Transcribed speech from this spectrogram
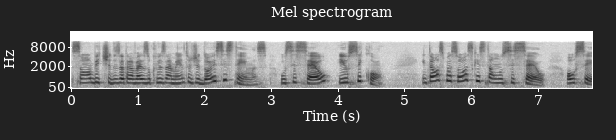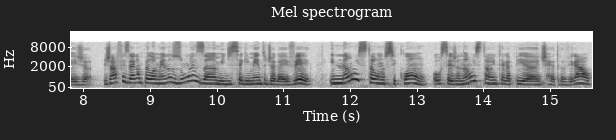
são obtidos através do cruzamento de dois sistemas, o CICEL e o CICLON. Então, as pessoas que estão no CICEL, ou seja, já fizeram pelo menos um exame de segmento de HIV e não estão no CICLON, ou seja, não estão em terapia antirretroviral,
